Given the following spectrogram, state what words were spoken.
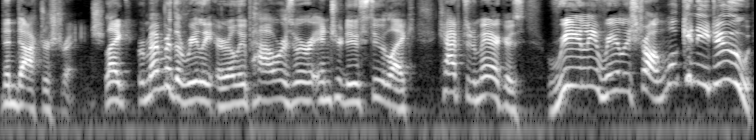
than Doctor Strange. Like, remember the really early powers we were introduced to? Like, Captain America's really, really strong. What can he do?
